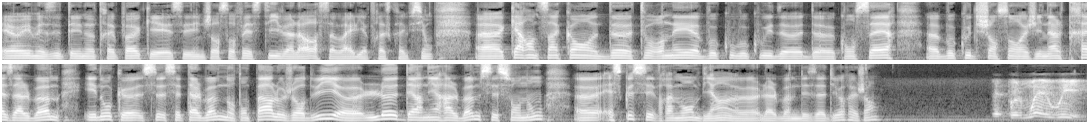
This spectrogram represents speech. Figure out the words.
et eh oui, mais c'était une autre époque et c'est une chanson festive, alors ça va, il y a prescription. Euh, 45 ans de tournée, beaucoup, beaucoup de, de concerts, euh, beaucoup de chansons originales, 13 albums. Et donc, euh, ce, cet album dont on parle aujourd'hui, euh, le dernier album, c'est son nom. Euh, est-ce que c'est vraiment bien euh, l'album des adieux, Régent? Pour moi, oui.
